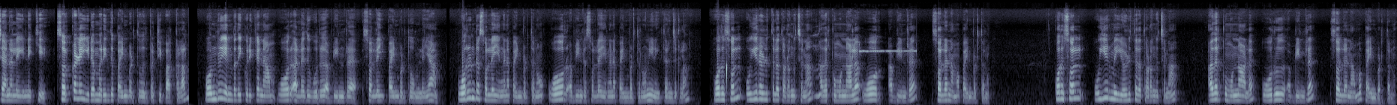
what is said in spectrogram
சேனலை இன்னைக்கு சொற்களை இடமறிந்து பயன்படுத்துவது பற்றி பார்க்கலாம். ஒன்று என்பதை குறிக்க நாம் ஓர் அல்லது ஒரு அப்படின்ற சொல்லை பயன்படுத்துவோம் இல்லையா? ஒருன்ற சொல்லை எங்கன பயன்படுத்தணும்? ஓர் அப்படின்ற சொல்லை எங்கன பயன்படுத்தணும்னு எனக்கு தெரிஞ்சுக்கலாம். ஒரு சொல் உயிரெழுத்தில் தொடங்குச்சுன்னா அதற்கு முன்னால் ஓர் அப்படின்ற சொல்லை நம்ம பயன்படுத்தணும். ஒரு சொல் உயிர்மை எழுத்தில் தொடங்குச்சுன்னா அதற்கு முன்னால் ஒரு அப்படின்ற சொல்லை நாம் பயன்படுத்தணும்.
